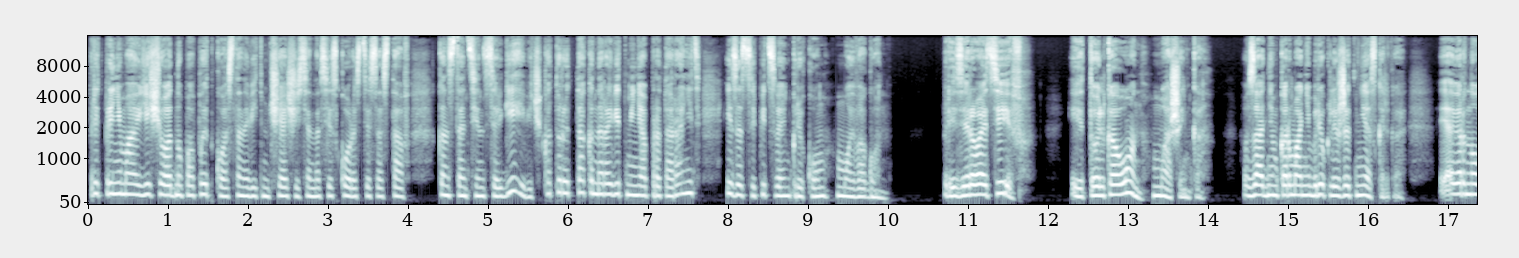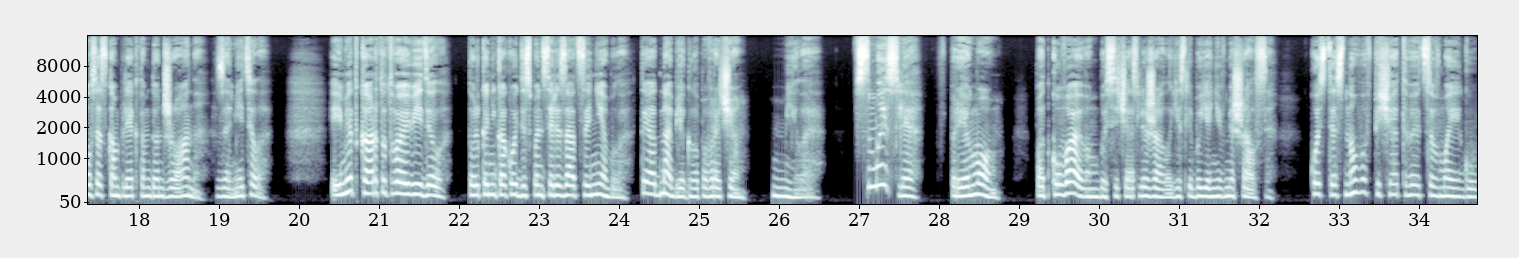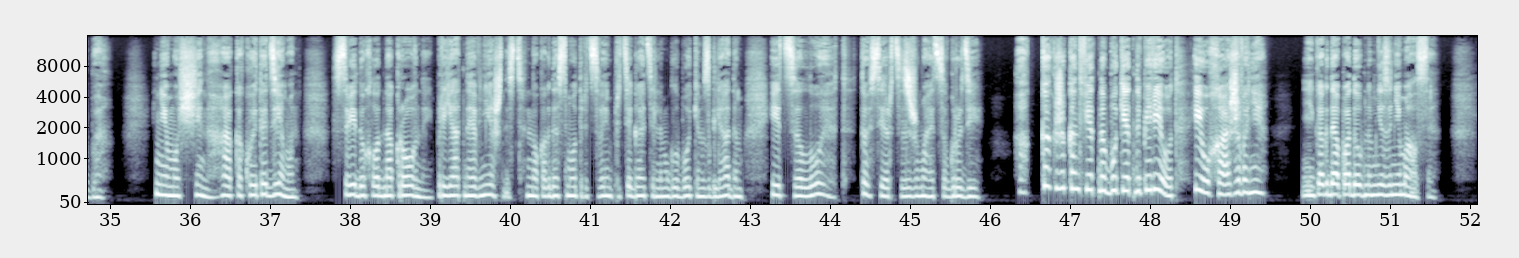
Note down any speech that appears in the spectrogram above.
Предпринимаю еще одну попытку остановить мчащийся на все скорости состав Константин Сергеевич, который так и норовит меня протаранить и зацепить своим крюком мой вагон. «Презерватив. И только он, Машенька. В заднем кармане брюк лежит несколько. Я вернулся с комплектом Дон Жуана, заметила? И медкарту твою видел, только никакой диспансеризации не было. Ты одна бегала по врачам, милая». «В смысле?» «В прямом. Под Куваевым бы сейчас лежала, если бы я не вмешался. Костя снова впечатывается в мои губы. Не мужчина, а какой-то демон. С виду хладнокровный, приятная внешность, но когда смотрит своим притягательным глубоким взглядом и целует, то сердце сжимается в груди. «А как же конфетно-букетный период и ухаживание?» «Никогда подобным не занимался».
